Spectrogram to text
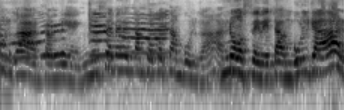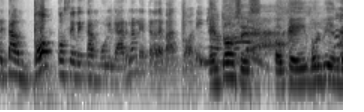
vulgar también. No se ve tampoco tan vulgar. No se ve tan vulgar, tampoco se ve tan vulgar la letra de Bad Bunny, Entonces, amor. ok, volviendo,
